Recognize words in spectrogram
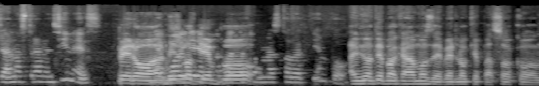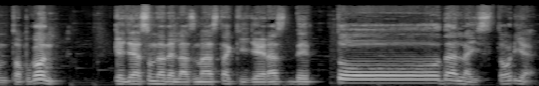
ya no estrenan en cines. Pero al mismo tiempo, todo el tiempo, al mismo tiempo acabamos de ver lo que pasó con Top Gun, que ya es una de las más taquilleras de toda la historia.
